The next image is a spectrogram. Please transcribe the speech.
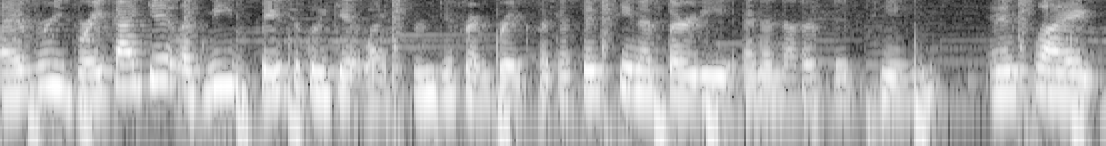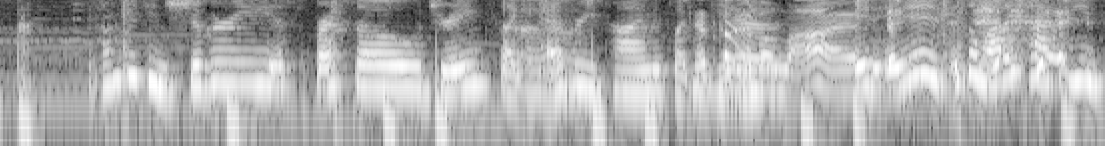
every break I get, like we basically get like three different breaks, like a 15, a 30, and another 15. And it's like if I'm drinking sugary espresso drinks, like uh-huh. every time it's like That's okay, kind of a lot. It is. It's a lot of caffeine.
